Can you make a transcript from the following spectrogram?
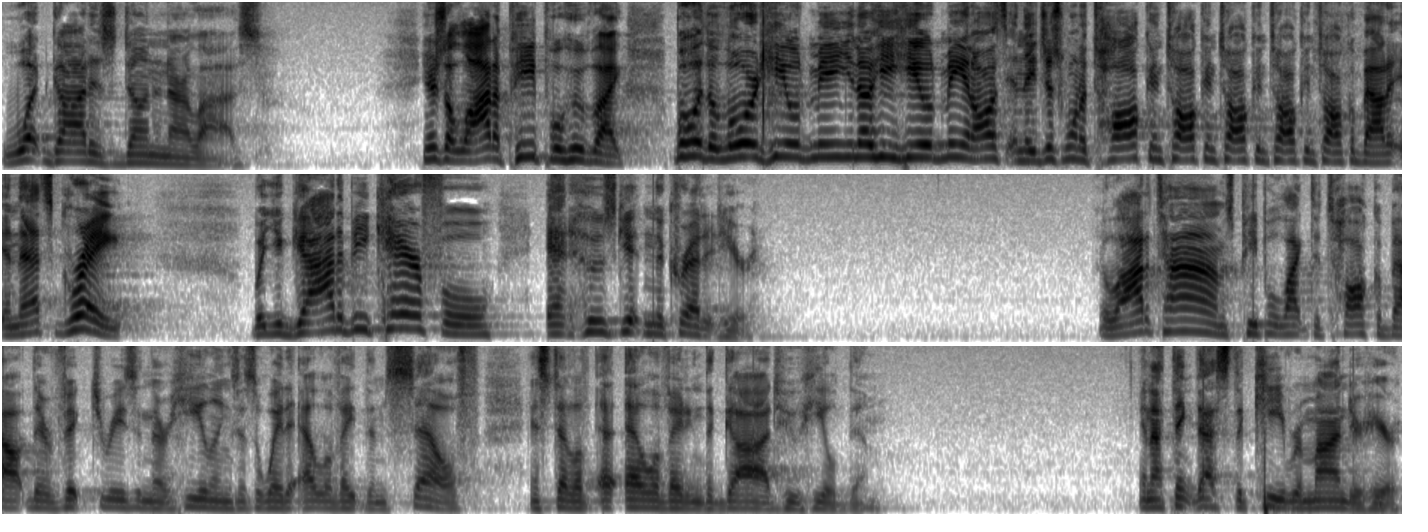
what God has done in our lives. There's a lot of people who like, boy, the Lord healed me, you know, He healed me, and all this, and they just want to talk and talk and talk and talk and talk about it, and that's great. But you got to be careful at who's getting the credit here. A lot of times people like to talk about their victories and their healings as a way to elevate themselves instead of elevating the God who healed them. And I think that's the key reminder here.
